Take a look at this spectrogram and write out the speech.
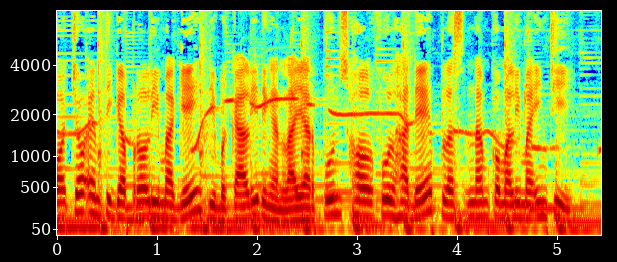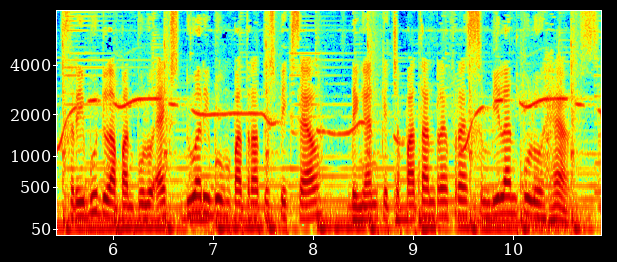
Poco M3 Pro 5G dibekali dengan layar Punch Hole Full HD plus 6,5 inci, 1080x 2400 pixel, dengan kecepatan refresh 90 Hz.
